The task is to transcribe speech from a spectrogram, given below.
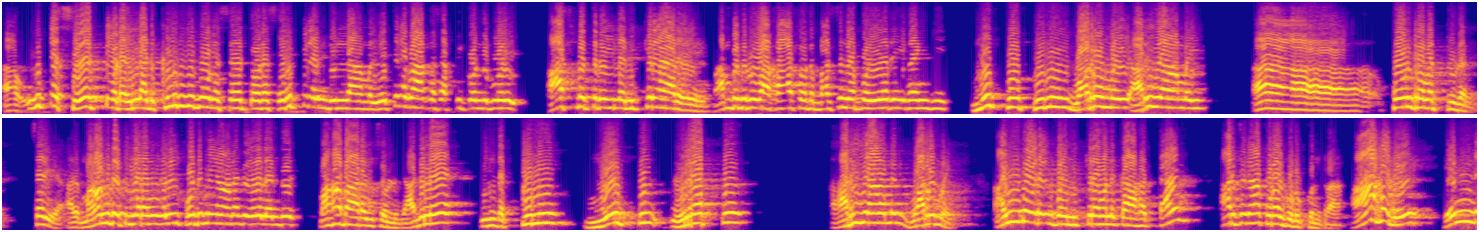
அஹ், ஊட்ட சேட்டோட இல்லாட்டி கிழிஞ்சு போன சேட்டோட செருப்பு ரெண்டு இல்லாமல் எத்தனை பாக்க சப்பி கொண்டு போய் ஆஸ்பத்திரியில நிக்கிறாரு? ஐம்பது ரூபா காசோட பஸ்ல போய் ஏறி இறங்கி மூப்பு பிணி வறுமை அறியாமை ஆஹ், போன்றவற்றுடன். சரி அது மானுட துயரங்களில் கொடுமையானது ஏழு என்று மகாபாரதம் சொல்லுது. அதுல இந்த பிணி மூப்பு இறப்பு அறியாமை வறுமை அன்போடையும் போய் நிற்கிறவனுக்காகத்தான் அர்ஜுனா குரல் கொடுக்கின்றான் ஆகவே எந்த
